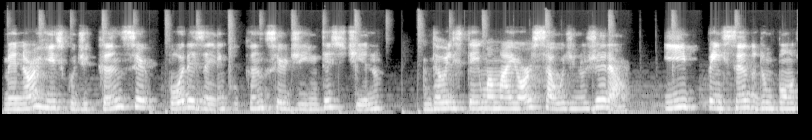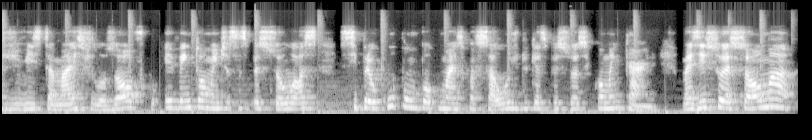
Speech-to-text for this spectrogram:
menor risco de câncer, por exemplo, câncer de intestino. Então, eles têm uma maior saúde no geral. E pensando de um ponto de vista mais filosófico, eventualmente essas pessoas se preocupam um pouco mais com a saúde do que as pessoas que comem carne. Mas isso é só uma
